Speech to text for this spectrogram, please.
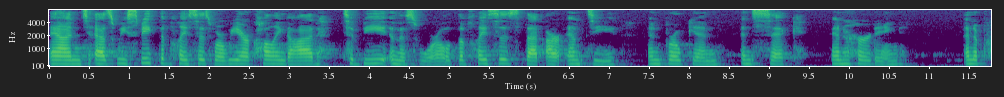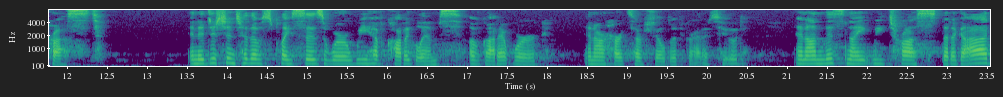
And as we speak the places where we are calling God to be in this world, the places that are empty and broken and sick and hurting and oppressed. In addition to those places where we have caught a glimpse of God at work and our hearts are filled with gratitude. And on this night, we trust that a God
